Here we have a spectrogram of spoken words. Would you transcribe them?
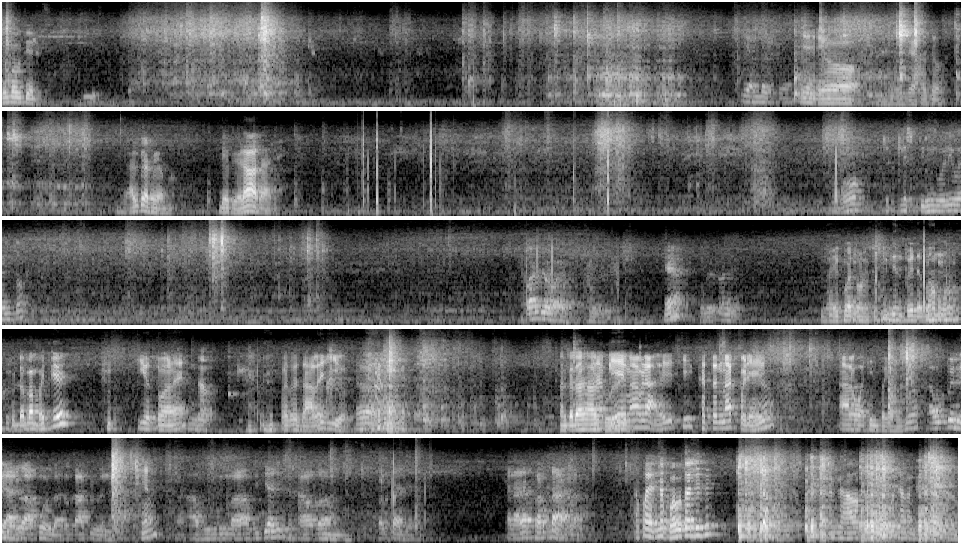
જો બહુ તેજ. એ રહ્યો બેઠો જો. હાલ બેઠો એમાં. બે ભેળા હતા. ઓહો કેટલી સ્પિનિંગ વાળી હોય ને તો. ભાઈ કોઈ તો તું ને ભાઈ ડબ્બામાં. ડબ્બામાં ભરી દે. કયો તો આણે? પછી ચાલે ગયો. અને કદાચ બે માવડા આપણે આવી રીતે ખતરનાક પડ્યા હો. આરો વાતીને પડ્યા જો આ ઉપરથી હાર્યો આપો આ તો કાપ્યું એને. એમ? આ ભૂજબૂજ માળાથી ગયા છે ખાવા ફરતા છે. અને આને ફરતા આટલા. અપા એટલે ભાવ ઉતારી દેજે કારણ કે હારા પછી આગળ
